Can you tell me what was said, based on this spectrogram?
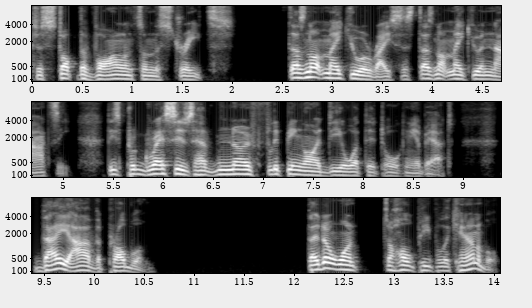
to stop the violence on the streets, does not make you a racist, does not make you a Nazi. These progressives have no flipping idea what they're talking about. They are the problem. They don't want to hold people accountable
